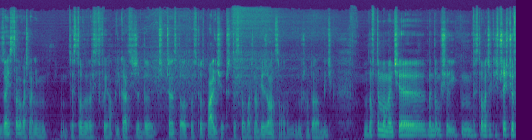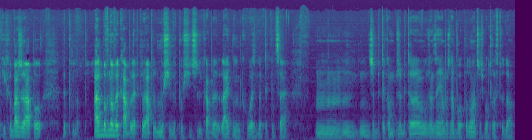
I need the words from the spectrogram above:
zainstalować na nim testowe wersje Twoich aplikacji, żeby często po prostu odpali się przetestować na bieżąco, muszą to robić. No w tym momencie będą musieli wystosować jakieś przejściówki, chyba że Apple no, albo w nowe kable, które Apple musi wypuścić, czyli kable Lightning USB typu C, mm, żeby kom- żeby te urządzenia można było podłączać po prostu do,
